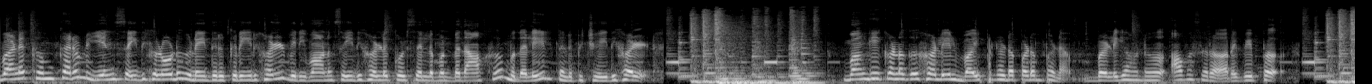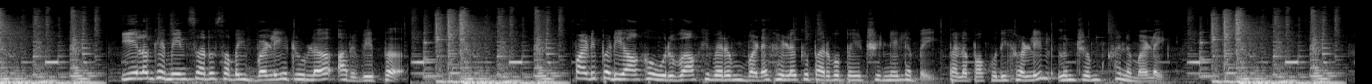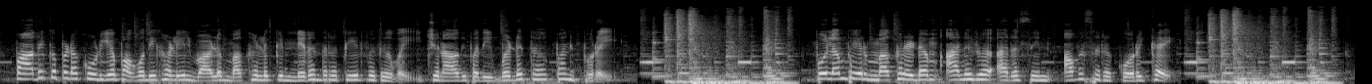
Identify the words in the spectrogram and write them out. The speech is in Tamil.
வணக்கம். கருளியின் செய்திகளோடு இணைந்திருக்கிறீர்கள். விரிவான செய்திகளுக்குள் செல்ல முன்பதாக முதலில் தலைப்புச் செய்திகள். வங்கிக் கணக்குகளில் வைப்பிலிடப்படும் பணம் வெளியான அவசர அறிவிப்பு. இலங்கை மின்சார சபை வெளியிட்டுள்ள அறிவிப்பு. படிப்படியாக உருவாகி வரும் வடகிழக்கு பருவப்பெயர்ச்சி நிலைமை பல பகுதிகளில் இன்றும் கனமழை. பாதிக்கப்படக்கூடிய பகுதிகளில் வாழும் மக்களுக்கு நிரந்தர தீர்வு தேவை. ஜனாதிபதி விடுத்த பணிப்புரை. புலம்பெயர் மக்களிடம் அனுர அரசின் அவசர கோரிக்கை.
